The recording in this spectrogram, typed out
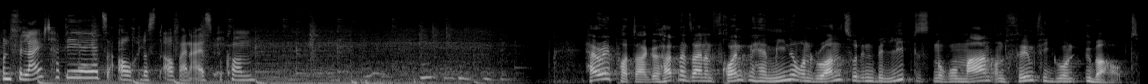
Und vielleicht habt ihr ja jetzt auch Lust auf ein Eis bekommen. Harry Potter gehört mit seinen Freunden Hermine und Ron zu den beliebtesten Roman- und Filmfiguren überhaupt.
